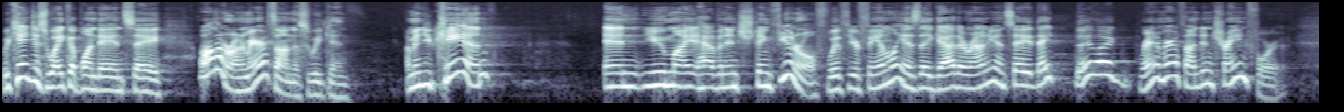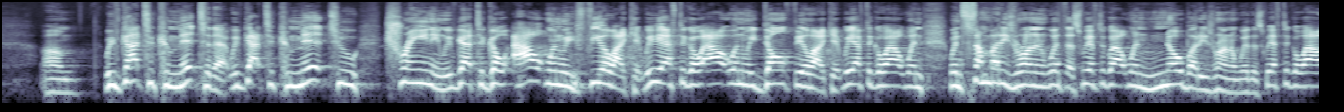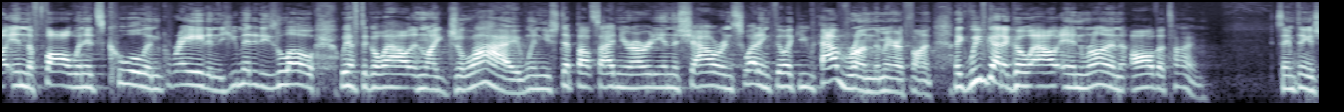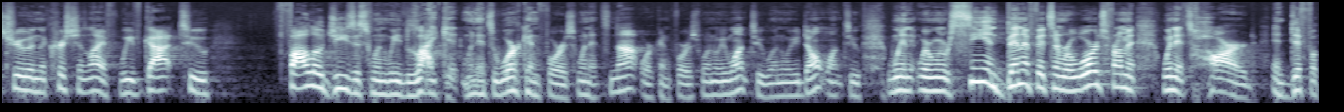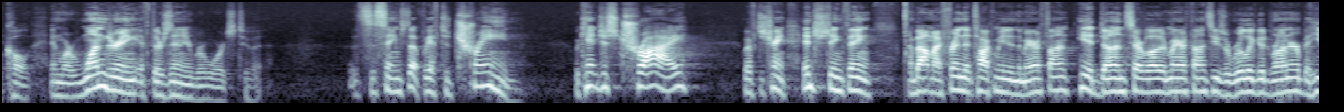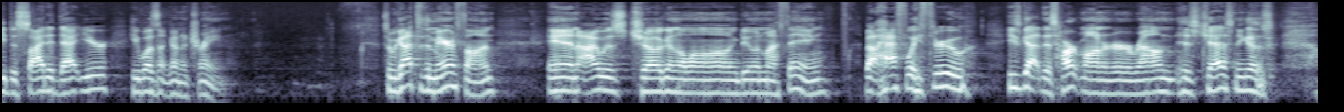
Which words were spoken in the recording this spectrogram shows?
We can't just wake up one day and say, well, I'm going to run a marathon this weekend. I mean, you can, and you might have an interesting funeral with your family as they gather around you and say, they, they like ran a marathon, didn't train for it. Um, We've got to commit to that. We've got to commit to training. We've got to go out when we feel like it. We have to go out when we don't feel like it. We have to go out when, when somebody's running with us. We have to go out when nobody's running with us. We have to go out in the fall when it's cool and great and the humidity's low. We have to go out in like July when you step outside and you're already in the shower and sweating, feel like you have run the marathon. Like we've got to go out and run all the time. Same thing is true in the Christian life. We've got to follow Jesus when we like it, when it's working for us, when it's not working for us, when we want to, when we don't want to, when, when we're seeing benefits and rewards from it, when it's hard and difficult, and we're wondering if there's any rewards to it. It's the same stuff. We have to train. We can't just try, we have to train. Interesting thing about my friend that talked me into the marathon, he had done several other marathons. He was a really good runner, but he decided that year he wasn't going to train. So we got to the marathon, and I was chugging along, doing my thing. About halfway through, he's got this heart monitor around his chest, and he goes,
